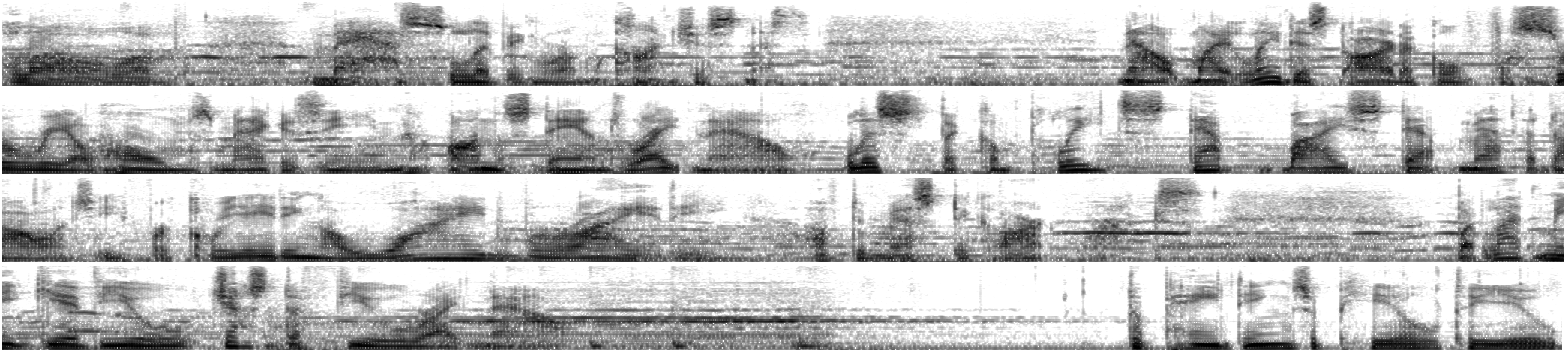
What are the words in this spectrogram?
glow of mass living room consciousness. Now, my latest article for Surreal Homes magazine, on the stands right now, lists the complete step-by-step methodology for creating a wide variety of domestic artworks. But let me give you just a few right now. Do paintings appeal to you?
